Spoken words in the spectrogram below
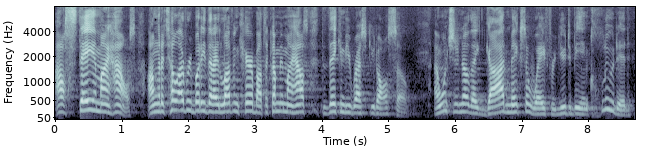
I'll stay in my house. I'm going to tell everybody that I love and care about to come in my house that they can be rescued also. I want you to know that God makes a way for you to be included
